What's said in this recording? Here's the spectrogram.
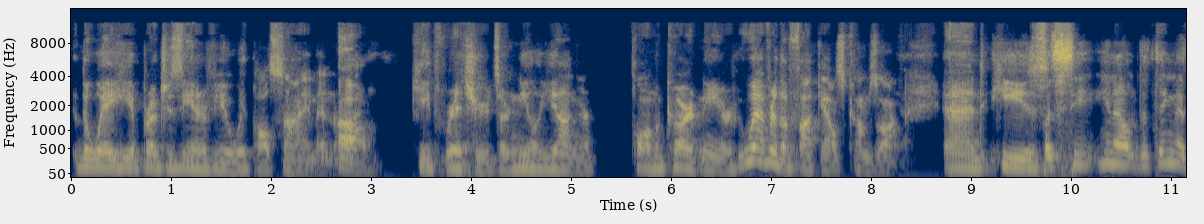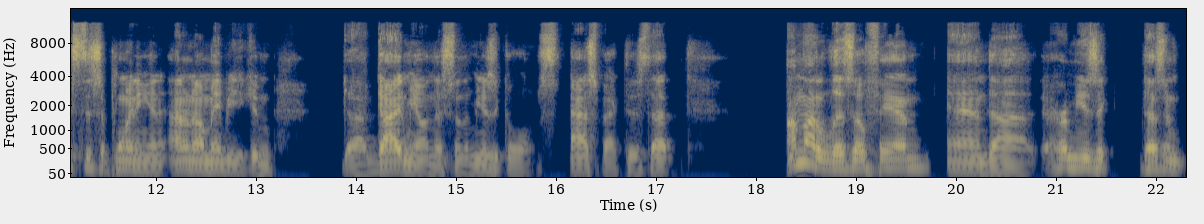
the way he approaches the interview with Paul Simon oh. Keith Richards or Neil Young or Paul McCartney or whoever the fuck else comes on. And he's But see, you know, the thing that's disappointing and I don't know, maybe you can uh, guide me on this in the musical aspect is that I'm not a Lizzo fan and uh, her music doesn't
